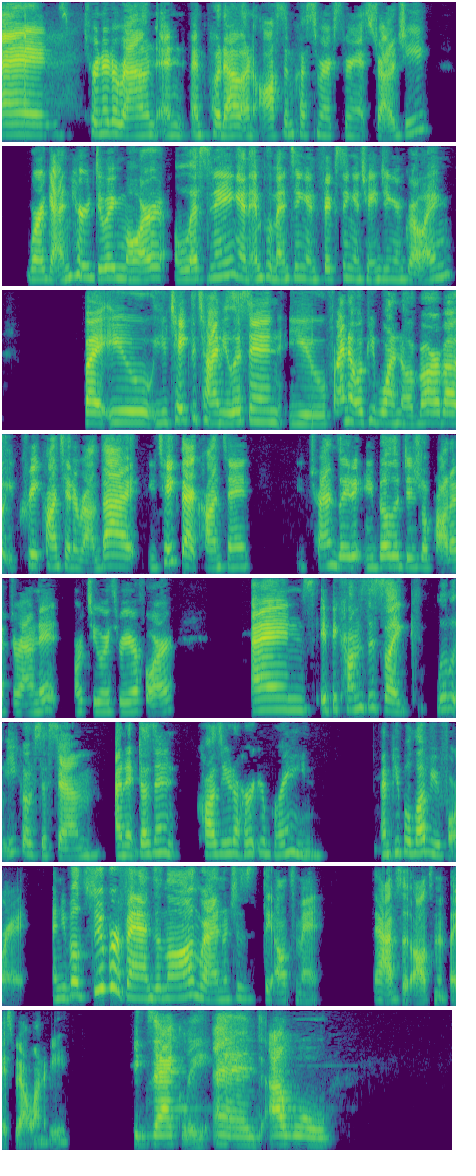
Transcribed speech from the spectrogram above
and turn it around and and put out an awesome customer experience strategy where again you're doing more listening and implementing and fixing and changing and growing. But you you take the time you listen you find out what people want to know more about you create content around that you take that content you translate it and you build a digital product around it or two or three or four and it becomes this like little ecosystem and it doesn't cause you to hurt your brain and people love you for it and you build super fans in the long run which is the ultimate the absolute ultimate place we all want to be Exactly. And I will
